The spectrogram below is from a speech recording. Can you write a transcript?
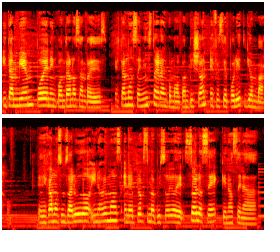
y también pueden encontrarnos en redes. Estamos en Instagram como pampillón bajo Les dejamos un saludo y nos vemos en el próximo episodio de Solo sé que no sé nada.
